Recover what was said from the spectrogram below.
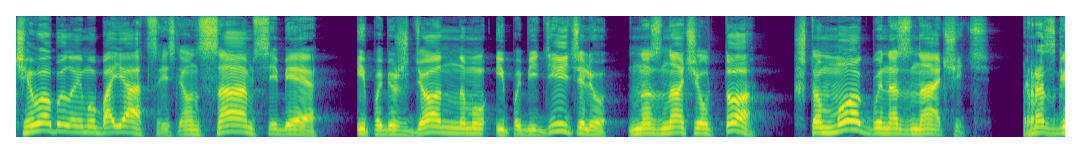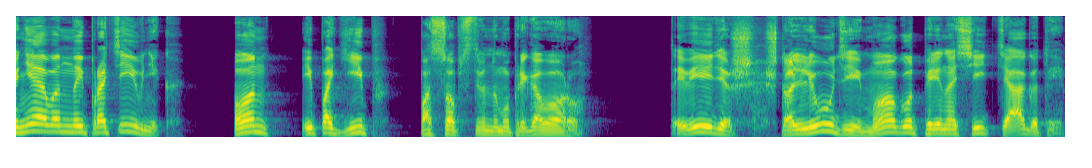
Чего было ему бояться, если он сам себе и побежденному, и победителю назначил то, что мог бы назначить разгневанный противник? Он и погиб по собственному приговору. Ты видишь, что люди могут переносить тяготы.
